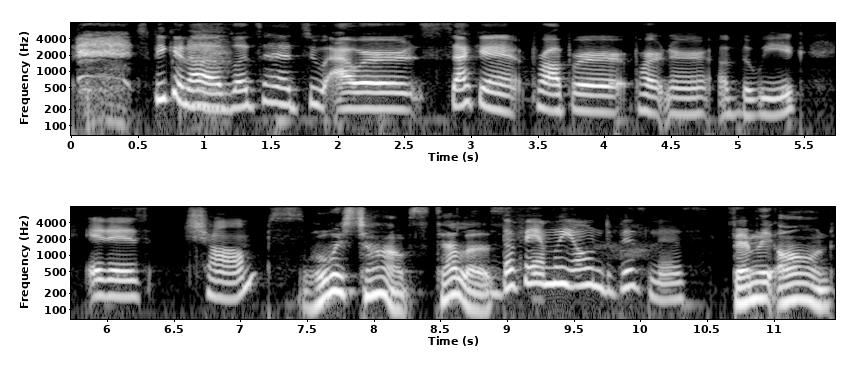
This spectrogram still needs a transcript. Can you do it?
Speaking of, let's head to our second proper partner of the week. It is Chomps, Who is Chomps? Tell us. the family owned business. Family owned,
